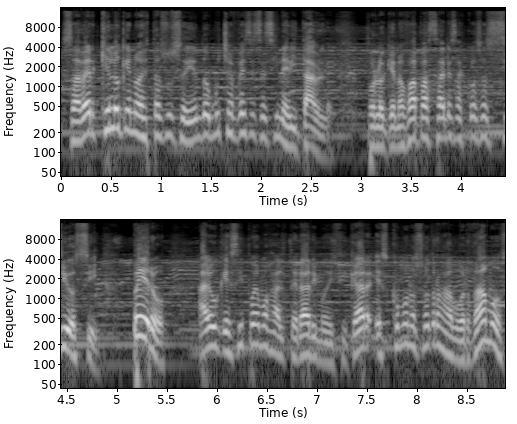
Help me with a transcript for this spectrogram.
Saber qué es lo que nos está sucediendo muchas veces es inevitable, por lo que nos va a pasar esas cosas sí o sí. Pero algo que sí podemos alterar y modificar es cómo nosotros abordamos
